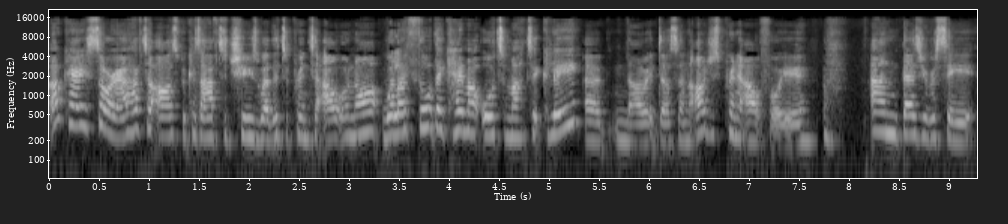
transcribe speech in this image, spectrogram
Okay, sorry, I have to ask because I have to choose whether to print it out or not. Well, I thought they came out automatically. Uh, no, it doesn't. I'll just print it out for you. and there's your receipt.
